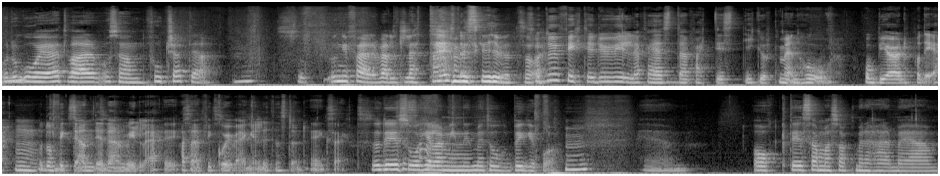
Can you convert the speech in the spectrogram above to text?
Och då går jag ett varv och sen fortsätter jag. Mm. Så ungefär väldigt lätt beskrivet så. Så du fick det du ville för hästen faktiskt gick upp med en hov och bjöd på det. Mm, Och då fick den det den ville. Att Exakt. den fick gå iväg en liten stund. Exakt. Så det är så hela min metod bygger på. Mm. Ehm, och det är samma sak med det här med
